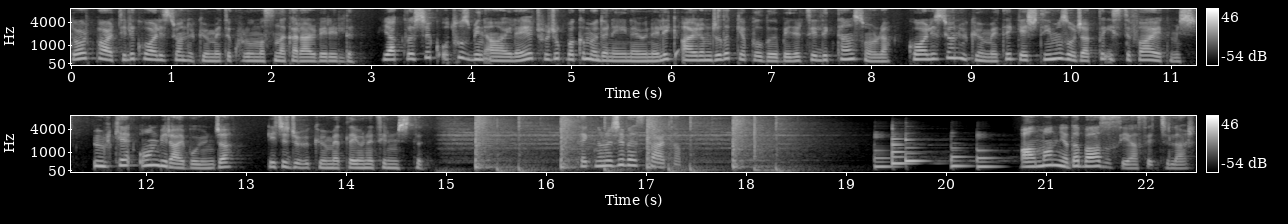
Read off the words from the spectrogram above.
4 partili koalisyon hükümeti kurulmasına karar verildi. Yaklaşık 30 bin aileye çocuk bakım ödeneğine yönelik ayrımcılık yapıldığı belirtildikten sonra koalisyon hükümeti geçtiğimiz Ocak'ta istifa etmiş. Ülke 11 ay boyunca geçici hükümetle yönetilmişti. Teknoloji ve Startup Almanya'da bazı siyasetçiler,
